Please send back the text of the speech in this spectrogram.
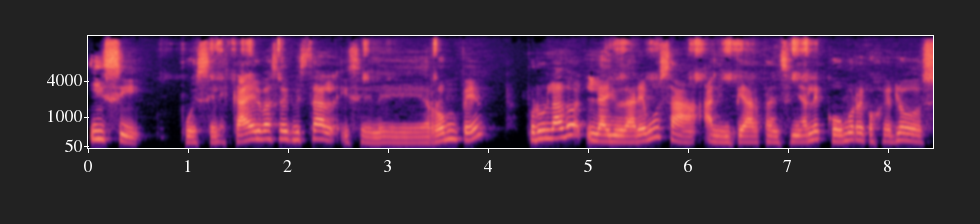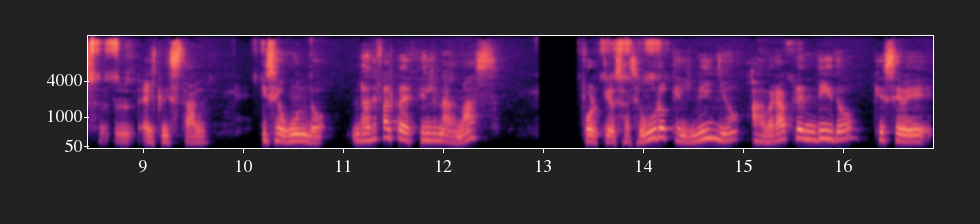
y si pues se le cae el vaso de cristal y se le rompe, por un lado le ayudaremos a, a limpiar para enseñarle cómo recoger los, el cristal. Y segundo, no hace falta decirle nada más, porque os aseguro que el niño habrá aprendido que ese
